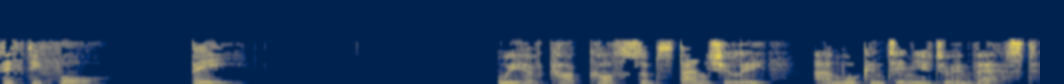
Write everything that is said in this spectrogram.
54. B. We have cut costs substantially and will continue to invest.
